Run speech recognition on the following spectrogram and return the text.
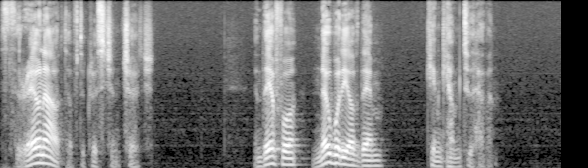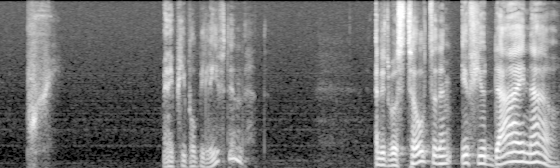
thrown out of the Christian church. And therefore, nobody of them can come to heaven. Many people believed in that. And it was told to them if you die now,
